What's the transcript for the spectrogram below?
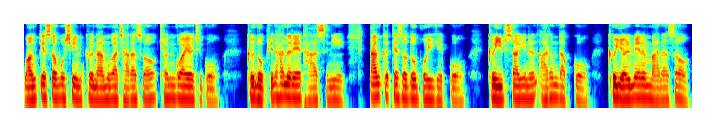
왕께서 보신 그 나무가 자라서 견고하여지고 그 높인 하늘에 닿았으니 땅 끝에서도 보이겠고 그 잎사귀는 아름답고 그 열매는 많아서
